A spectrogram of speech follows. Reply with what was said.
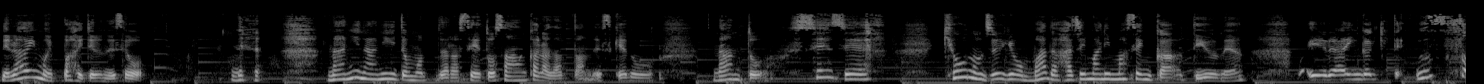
で、LINE もいっぱい入ってるんですよ。で、何？何？と思ったら生徒さんからだったんですけど、なんと、先生、今日の授業まだ始まりませんか？っていうね、え、LINE が来て、うっそ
